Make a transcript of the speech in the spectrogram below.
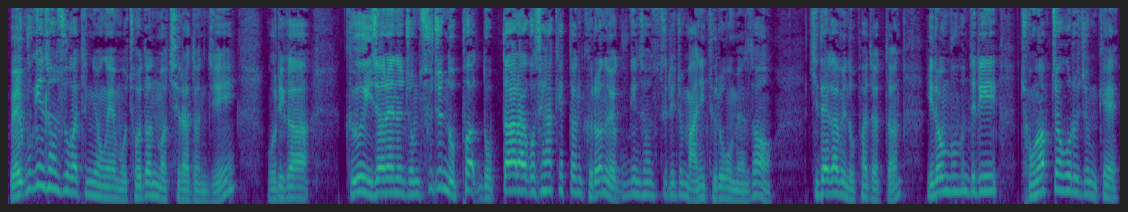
외국인 선수 같은 경우에 뭐 조던 머치라든지 우리가 그 이전에는 좀 수준 높아, 높다라고 생각했던 그런 외국인 선수들이 좀 많이 들어오면서 기대감이 높아졌던 이런 부분들이 종합적으로 좀 이렇게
